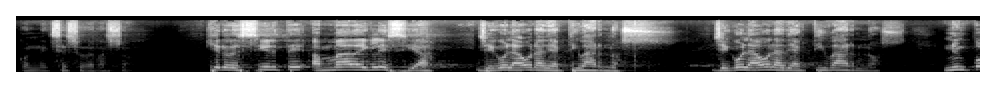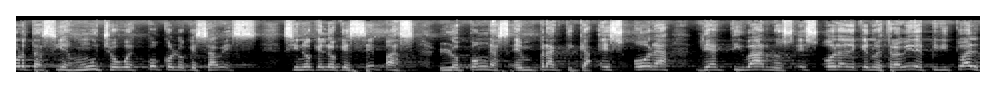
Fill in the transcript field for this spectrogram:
con un exceso de razón. Quiero decirte, amada iglesia, llegó la hora de activarnos. Llegó la hora de activarnos. No importa si es mucho o es poco lo que sabes, sino que lo que sepas lo pongas en práctica. Es hora de activarnos, es hora de que nuestra vida espiritual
